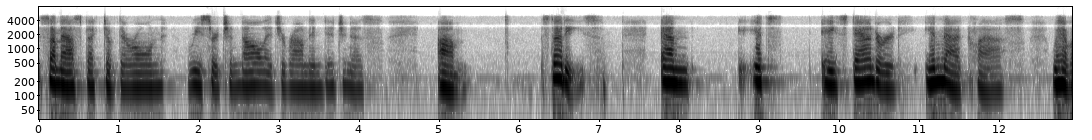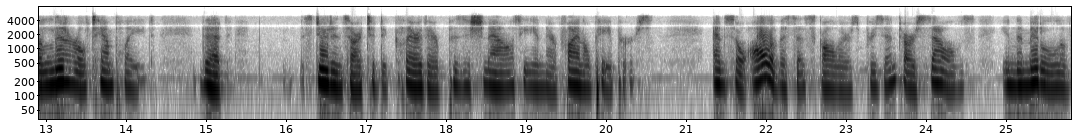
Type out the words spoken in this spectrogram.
some aspect of their own research and knowledge around indigenous um, studies. And it's a standard in that class. We have a literal template. that students are to declare their positionality in their final papers. And so all of us as scholars present ourselves in the middle of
